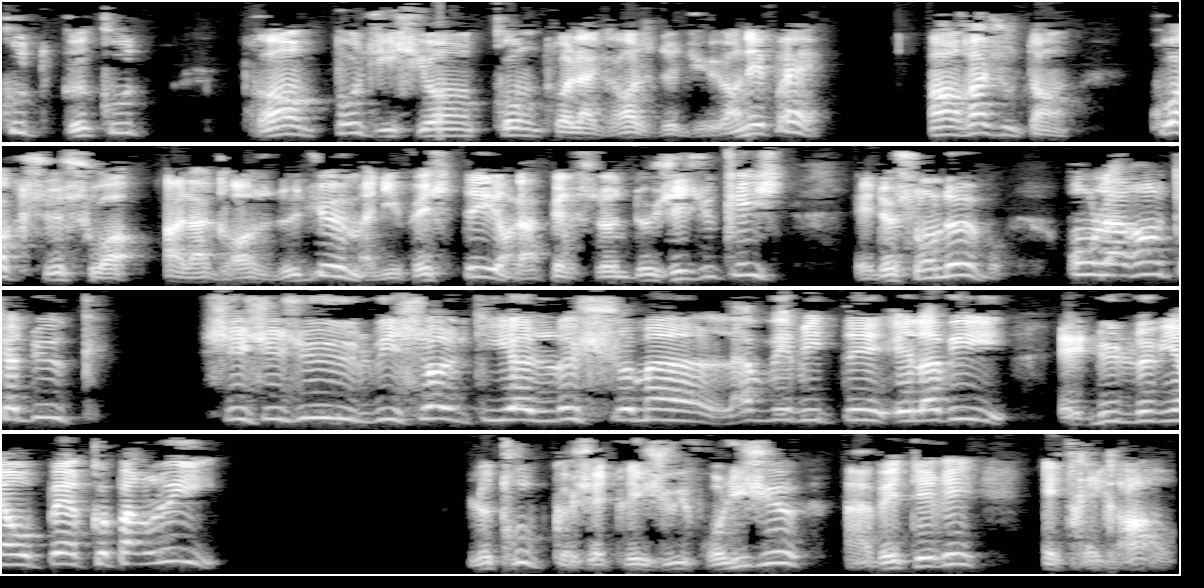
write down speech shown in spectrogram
coûte que coûte, prend position contre la grâce de Dieu. En effet, en rajoutant quoi que ce soit à la grâce de Dieu manifestée en la personne de Jésus-Christ et de son œuvre, on la rend caduque. C'est Jésus, lui seul, qui est le chemin, la vérité et la vie, et nul ne vient au Père que par lui. Le trouble que jettent les juifs religieux, invétérés, est très grave.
